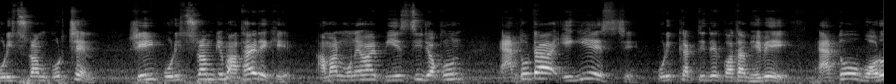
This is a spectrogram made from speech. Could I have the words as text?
পরিশ্রম করছেন। সেই পরিশ্রমকে মাথায় রেখে আমার মনে হয় পিএসসি যখন এতটা এগিয়ে এসছে পরীক্ষার্থীদের কথা ভেবে, এত বড়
